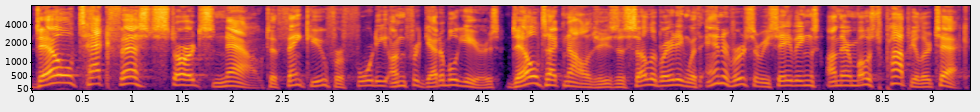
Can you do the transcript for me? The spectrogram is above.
Dell Tech Fest starts now. To thank you for 40 unforgettable years, Dell Technologies is celebrating with anniversary savings on their most popular tech.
